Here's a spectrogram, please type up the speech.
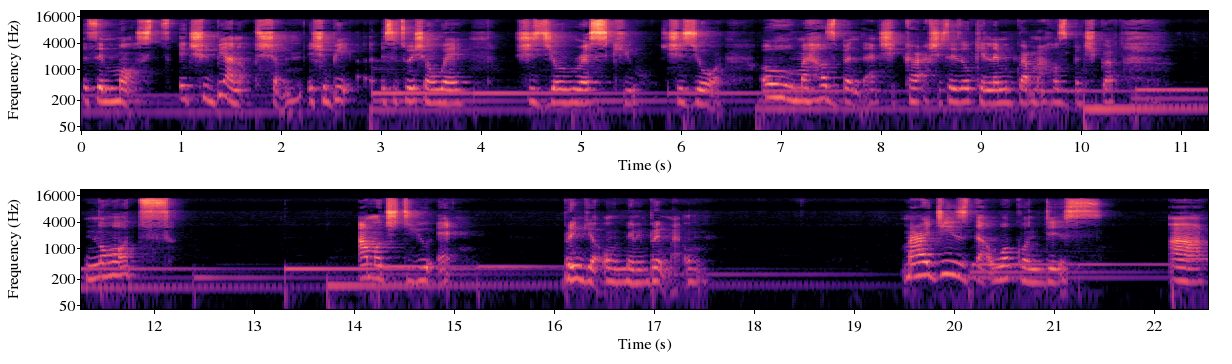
is a must. It should be an option. It should be a situation where she's your rescue. She's your oh my husband and she she says okay let me grab my husband she grabs not how much do you earn bring your own let me bring my own marriages that work on this are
